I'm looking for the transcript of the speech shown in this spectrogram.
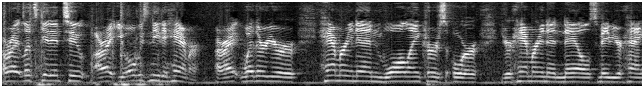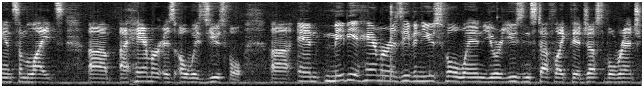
all right, let's get into, all right, you always need a hammer, all right? Whether you're hammering in wall anchors or you're hammering in nails, maybe you're hanging some lights, um, a hammer is always useful. Uh, and maybe a hammer is even useful when you're using stuff like the adjustable wrench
